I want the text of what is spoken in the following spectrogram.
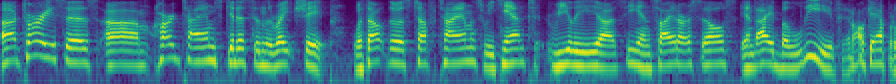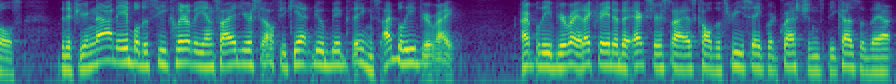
Uh, Tori says, um, hard times get us in the right shape. Without those tough times, we can't really uh, see inside ourselves. And I believe, in all capitals, that if you're not able to see clearly inside yourself, you can't do big things. I believe you're right. I believe you're right. I created an exercise called the Three Sacred Questions because of that.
